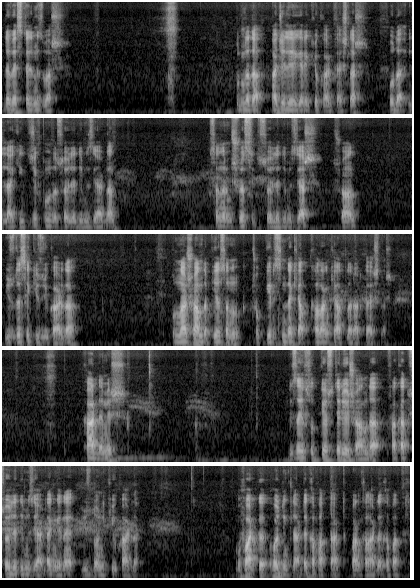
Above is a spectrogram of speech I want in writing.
Bir de Vestel'imiz var. Bunda da aceleye gerek yok arkadaşlar. O da illaki gidecek. Bunu da söylediğimiz yerden. Sanırım şurası söylediğimiz yer. Şu an %8 yukarıda. Bunlar şu anda piyasanın çok gerisinde kalan kağıtlar arkadaşlar. Kardemir bir zayıflık gösteriyor şu anda. Fakat söylediğimiz yerden gene %12 yukarıda. Bu farkı holdinglerde kapattı artık. Bankalarda kapattı.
